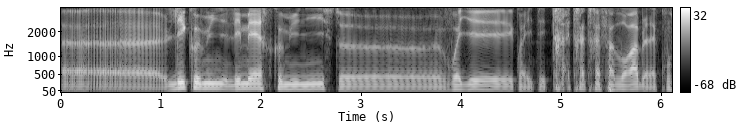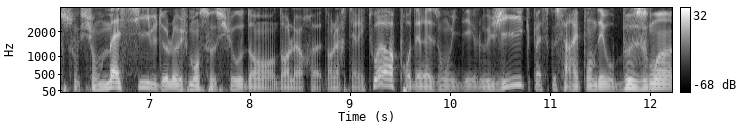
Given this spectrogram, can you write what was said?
Euh, les, maires communistes euh, voyaient, quoi, étaient très très très favorables à la construction massive de logements sociaux dans, leur, territoire pour des raisons idéologiques, parce que ça répondait aux besoins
